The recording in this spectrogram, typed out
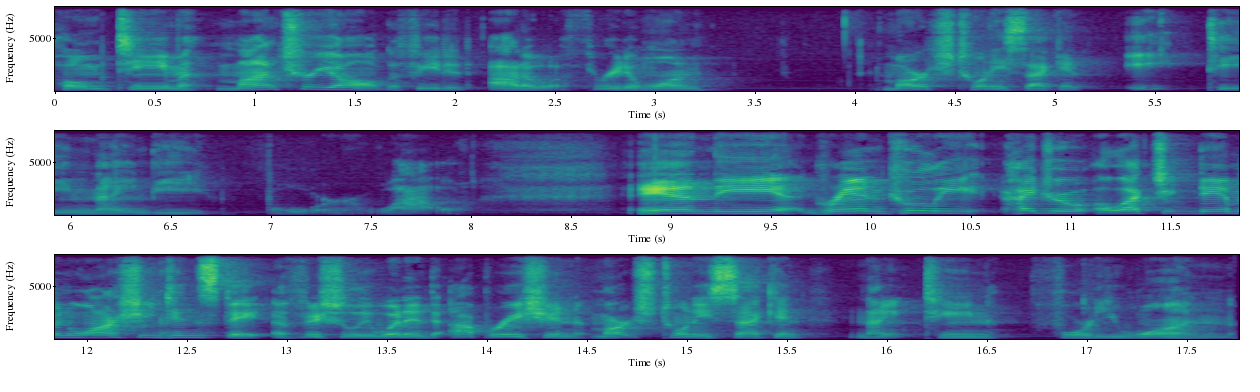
Home team Montreal defeated Ottawa 3 to 1 March 22nd, 1894. Wow. And the Grand Coulee Hydroelectric Dam in Washington State officially went into operation March 22nd, 1941.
